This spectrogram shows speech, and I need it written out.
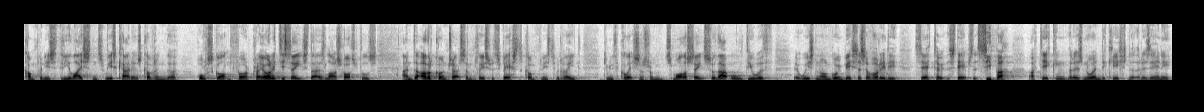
companies, three licensed waste carriers covering the whole of Scotland for priority sites, that is large hospitals, and the other contracts in place with specialist companies to provide community collections from smaller sites. So that will deal with uh, waste on an ongoing basis. I've already set out the steps that SEPA are taking. There is no indication that there is any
